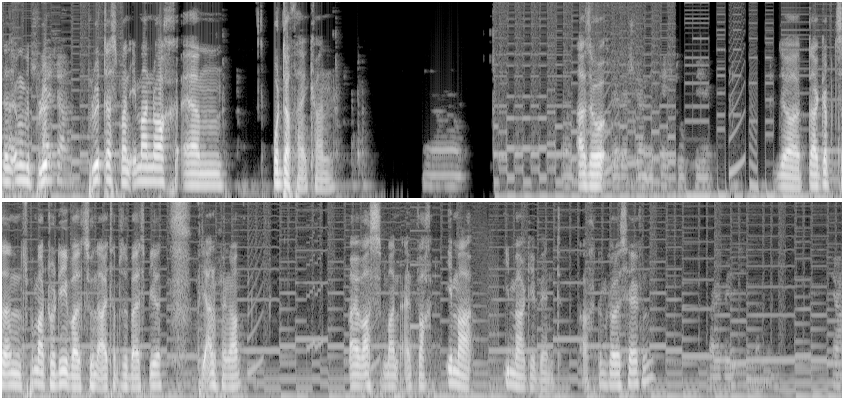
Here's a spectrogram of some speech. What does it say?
Das ist irgendwie blöd, blöd, dass man immer noch ähm, runterfallen kann. Ja. Also- Ja, da gibt es dann Swimmer 2D, weil so ein Item zum Beispiel für die Anfänger. Bei was man einfach immer, immer gewinnt. Achtung, soll es helfen? Bei welchen dann? Ja.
